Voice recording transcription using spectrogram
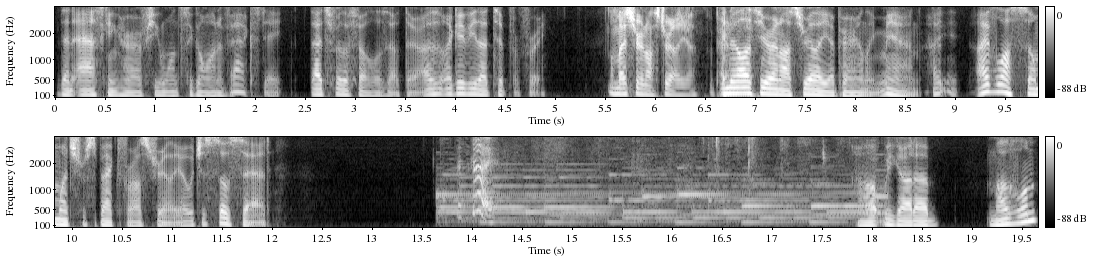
than asking her if she wants to go on a vac state. That's for the fellas out there. I'll, I'll give you that tip for free. Unless you're in Australia. And apparently. unless you're in Australia, apparently, man, I I've lost so much respect for Australia, which is so sad. Oh, we got a Muslim.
